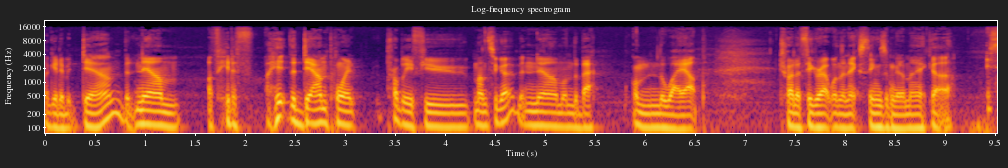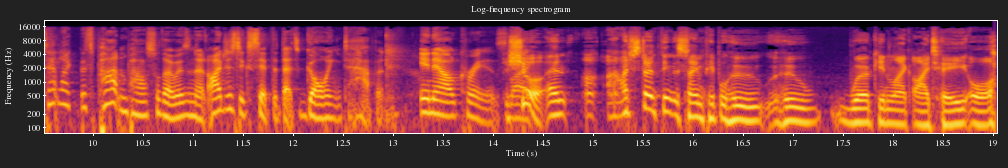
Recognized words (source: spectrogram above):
I get a bit down. But now I'm, I've hit a, I hit the down point probably a few months ago, but now I'm on the back on the way up, trying to figure out what the next things I'm going to make are. Is that like it's part and parcel though, isn't it? I just accept that that's going to happen in our careers. Like, Sure, and I, I just don't think the same people who who work in like IT or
